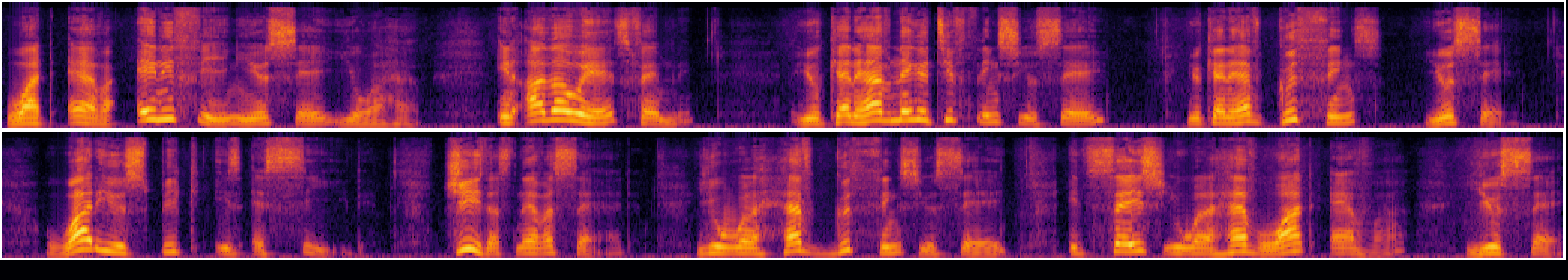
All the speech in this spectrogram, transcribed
Whatever, anything you say, you will have. In other words, family, you can have negative things you say, you can have good things you say. What you speak is a seed. Jesus never said, You will have good things you say. It says you will have whatever you say.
